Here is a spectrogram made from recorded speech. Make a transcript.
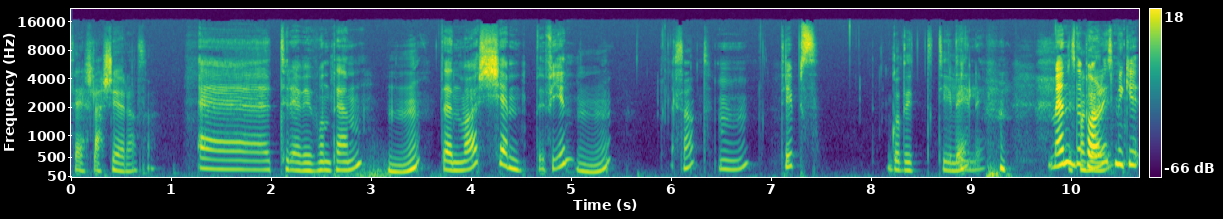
Se slash gjøre, altså. Eh, Trevi-fontenen. Mm. Den var kjempefin. Mm. Ikke sant? Mm. Tips. Gå dit tidlig. Tidlig. Men det var liksom ikke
